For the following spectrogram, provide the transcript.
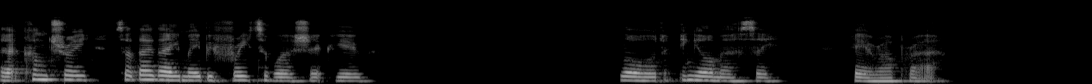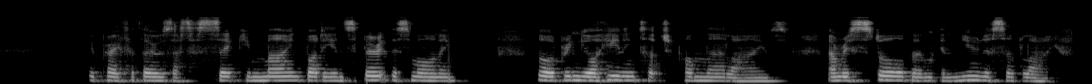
uh, country so that they may be free to worship you. Lord, in your mercy, hear our prayer. We pray for those that are sick in mind, body, and spirit this morning. Lord, bring your healing touch upon their lives and restore them in newness of life.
